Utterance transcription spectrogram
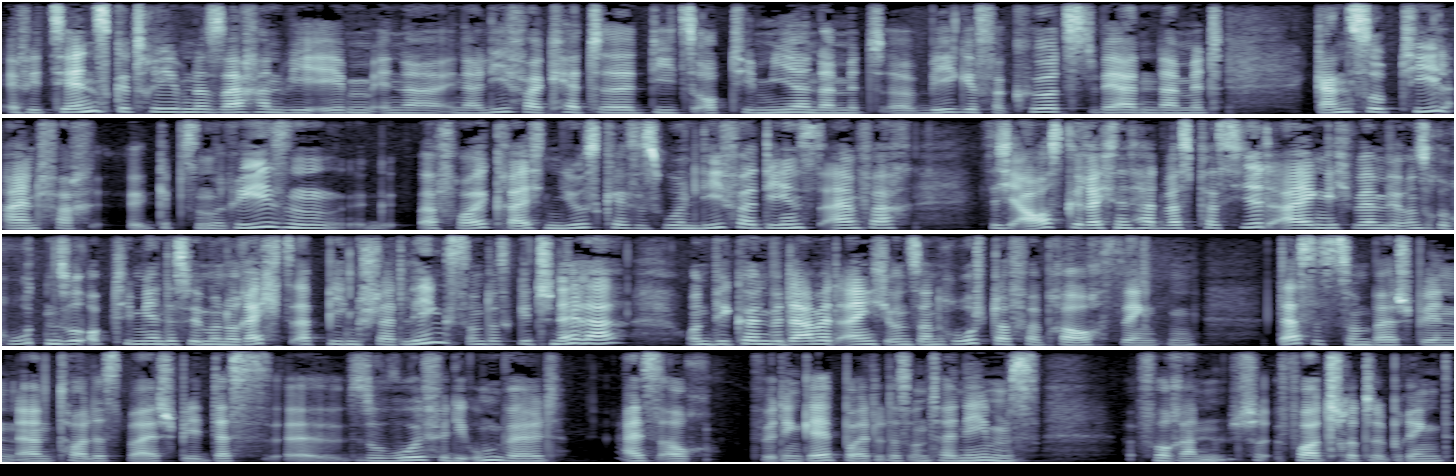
effizienzgetriebene Sachen, wie eben in einer, in einer Lieferkette, die zu optimieren, damit äh, Wege verkürzt werden, damit ganz subtil einfach äh, gibt es einen riesen erfolgreichen Use Cases, wo ein Lieferdienst einfach sich ausgerechnet hat, was passiert eigentlich, wenn wir unsere Routen so optimieren, dass wir immer nur rechts abbiegen statt links und das geht schneller und wie können wir damit eigentlich unseren Rohstoffverbrauch senken. Das ist zum Beispiel ein, ein tolles Beispiel, das äh, sowohl für die Umwelt als auch für den Geldbeutel des Unternehmens voran Fortschritte bringt.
